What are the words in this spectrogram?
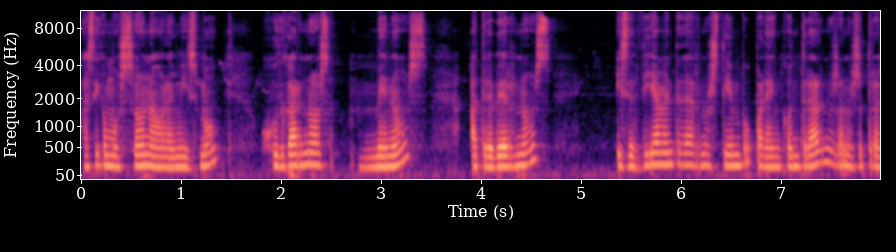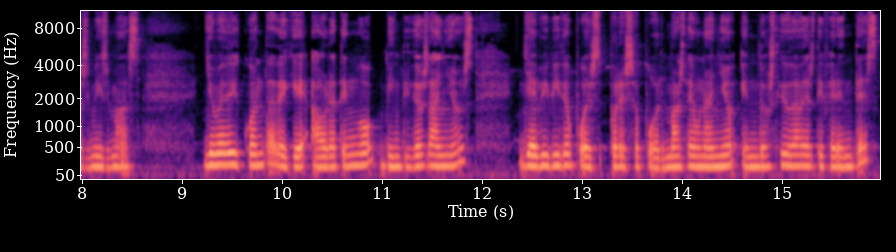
así como son ahora mismo, juzgarnos menos, atrevernos y sencillamente darnos tiempo para encontrarnos a nosotras mismas. Yo me doy cuenta de que ahora tengo 22 años, ya he vivido pues por eso por más de un año en dos ciudades diferentes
